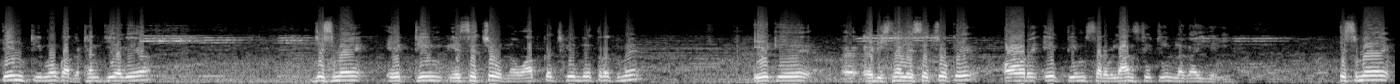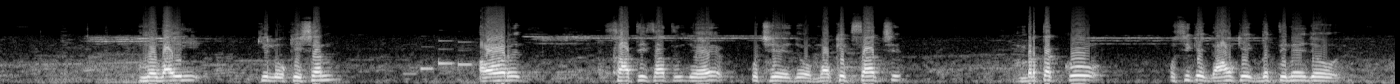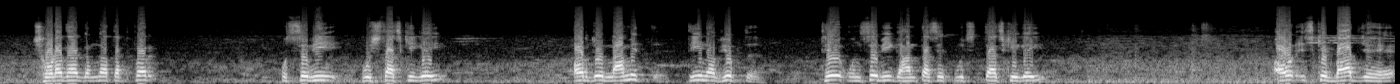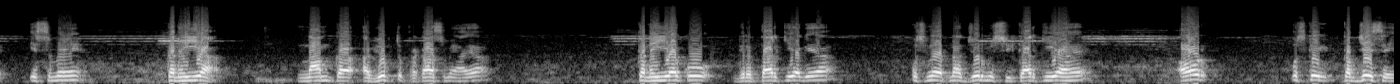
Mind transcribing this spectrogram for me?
तीन टीमों का गठन किया गया, जिसमें एक टीम एसएचओ नवाबगंज के नेतृत्व में, एक एडिशनल एसएचओ के और एक टीम सर्विलांस की टीम लगाई गई। इसमें मोबाइल की लोकेशन और साथ ही साथ जो है कुछ जो मौखिक साक्ष्य, मृतक को उसी के गाँव के एक व्यक्ति ने जो छोड़ा था गंगा तट पर, उससे भी पूछताछ की गई और जो नामित तीन अभियुक्त थे, उनसे भी गहनता से पूछताछ की गई। और इसके बाद जो है, इसमें कन्हैया नाम का अभियुक्त प्रकाश में आया। कन्हैया को गिरफ़्तार किया गया। उसने अपना जुर्म स्वीकार किया है और उसके कब्जे से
